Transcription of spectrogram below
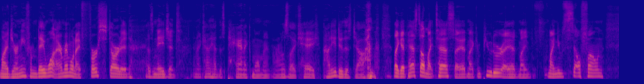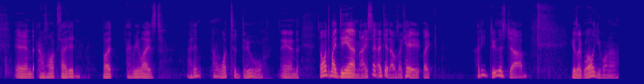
my journey from day one. I remember when I first started as an agent, and I kind of had this panic moment where I was like, "Hey, how do you do this job?" like I passed all my tests, I had my computer, I had my my new cell phone, and I was all excited, but I realized I didn't know what to do. And so I went to my DM. I said, I did. I was like, hey, like, how do you do this job? He was like, well, you want to,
